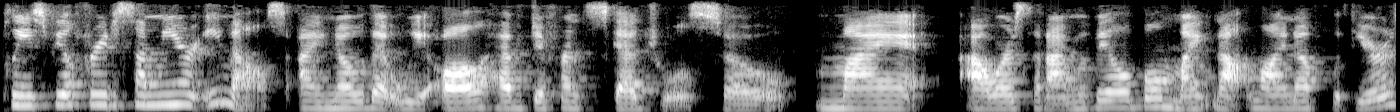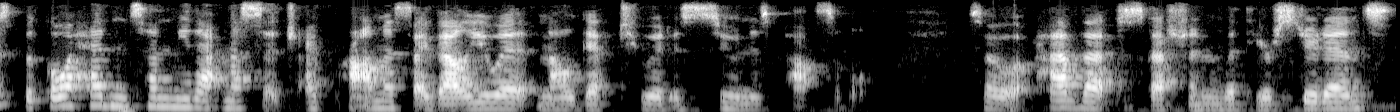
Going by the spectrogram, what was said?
please feel free to send me your emails. I know that we all have different schedules, so my hours that I'm available might not line up with yours, but go ahead and send me that message. I promise I value it and I'll get to it as soon as possible. So have that discussion with your students.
